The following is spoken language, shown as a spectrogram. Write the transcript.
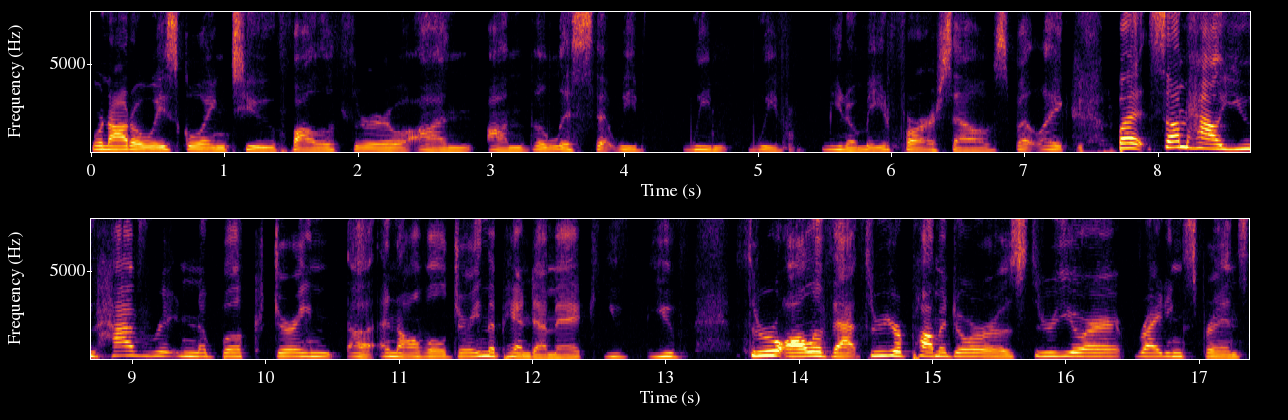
We're not always going to follow through on on the list that we've we we've you know made for ourselves but like Yeah. but somehow you have written a book during uh, a novel during the pandemic you've you've through all of that through your pomodoros through your writing sprints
